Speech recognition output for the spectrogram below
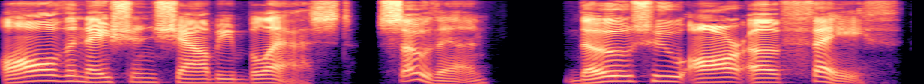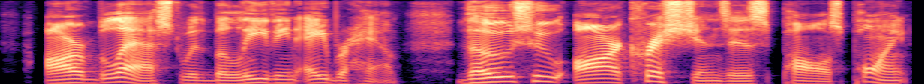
all the nations shall be blessed. So then, those who are of faith are blessed with believing Abraham. Those who are Christians, is Paul's point,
